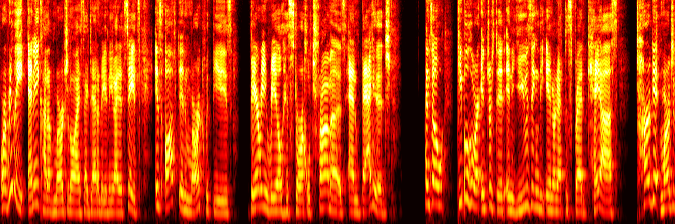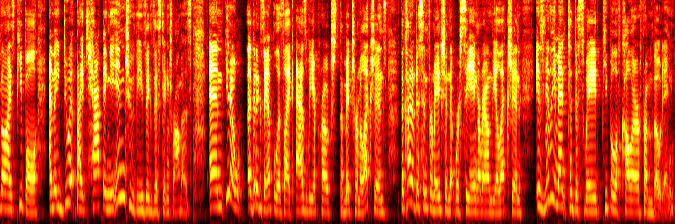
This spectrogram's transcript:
or really any kind of marginalized identity in the United States is often marked with these very real historical traumas and baggage. And so people who are interested in using the internet to spread chaos target marginalized people and they do it by tapping into these existing traumas. And, you know, a good example is like as we approach the midterm elections, the kind of disinformation that we're seeing around the election is really meant to dissuade people of color from voting.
